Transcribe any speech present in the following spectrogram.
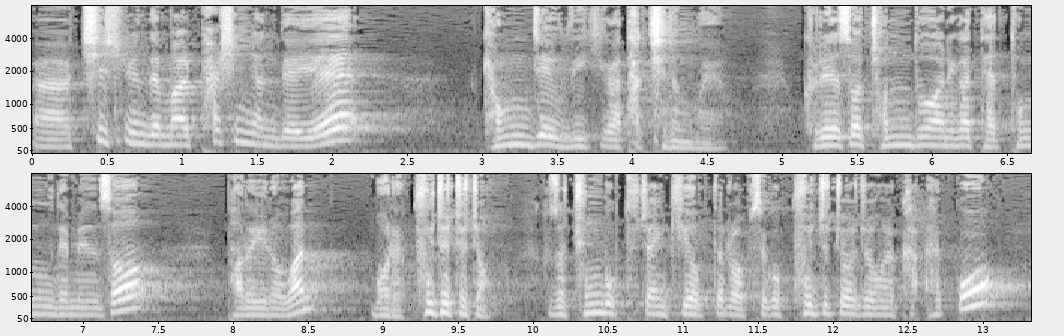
70년대 말 80년대에 경제 위기가 닥치는 거예요. 그래서 전두환이가 대통령 되면서 바로 이러한 뭐래 구조조정. 그래서 중복 투자인 기업들을 없애고 구조조정을 했고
